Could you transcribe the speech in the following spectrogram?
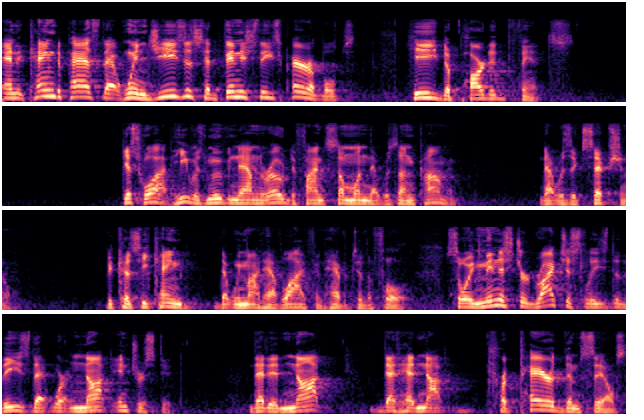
And it came to pass that when Jesus had finished these parables, he departed thence. Guess what? He was moving down the road to find someone that was uncommon, that was exceptional, because he came that we might have life and have it to the full. So he ministered righteously to these that were not interested, that had not, that had not prepared themselves,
